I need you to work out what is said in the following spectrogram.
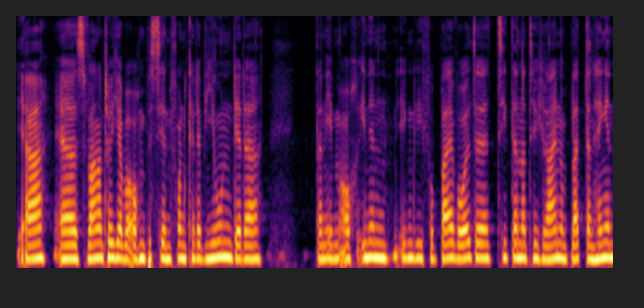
Ja, es war natürlich aber auch ein bisschen von Caleb Ewan, der da dann eben auch innen irgendwie vorbei wollte, zieht dann natürlich rein und bleibt dann hängen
